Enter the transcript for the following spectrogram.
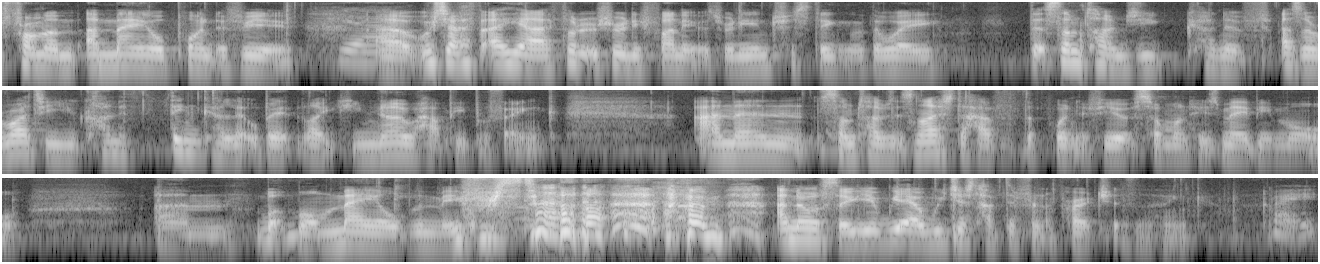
from a, a male point of view, Yeah. uh, which I, th- yeah, I thought it was really funny. It was really interesting the way that sometimes you kind of, as a writer, you kind of think a little bit like you know how people think, and then sometimes it's nice to have the point of view of someone who's maybe more. Um, well, more male than me for a start, um, and also yeah, yeah, we just have different approaches. I think. Great.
